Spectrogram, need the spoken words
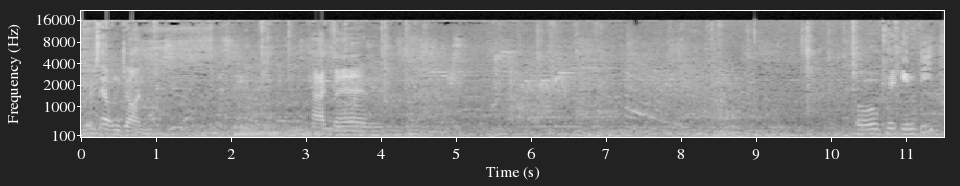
Where's Elton John? Pac-Man. Okay, indie.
